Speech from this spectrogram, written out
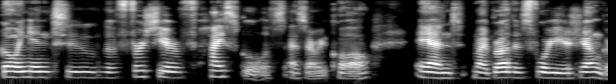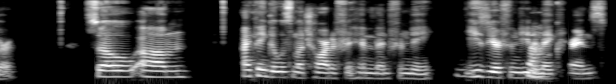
going into the first year of high school, as I recall, and my brother's four years younger. So um, I think it was much harder for him than for me. Easier for me yeah. to make friends.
